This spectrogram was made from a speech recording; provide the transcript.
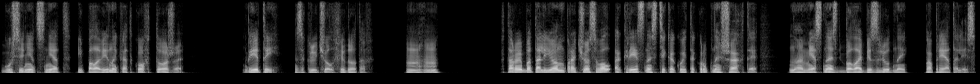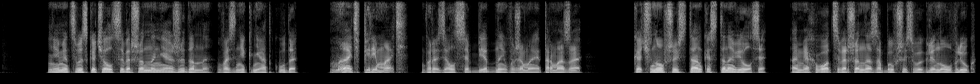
гусениц нет и половины катков тоже. «Битый», — заключил Федотов. «Угу». Второй батальон прочесывал окрестности какой-то крупной шахты, но местность была безлюдной, попрятались. Немец выскочил совершенно неожиданно, возник ниоткуда. «Мать-перемать!» — выразился бедный, выжимая тормоза. Качнувшись, танк остановился, а мехвод, совершенно забывшись, выглянул в люк.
